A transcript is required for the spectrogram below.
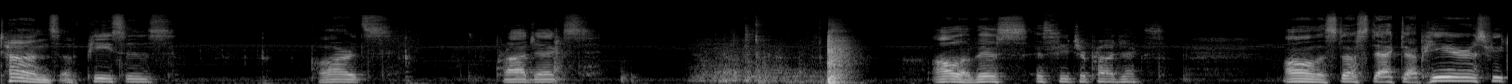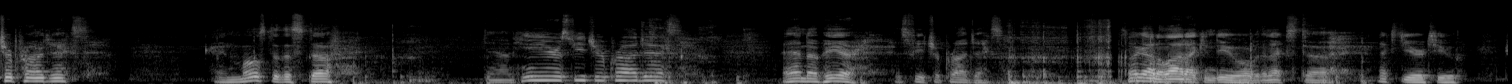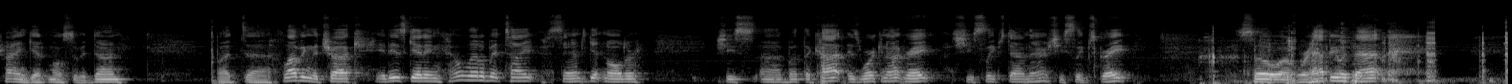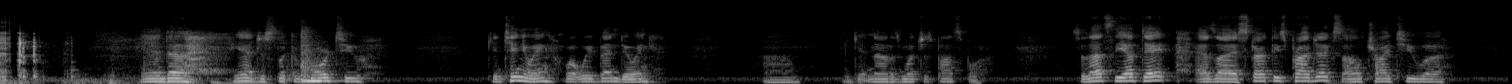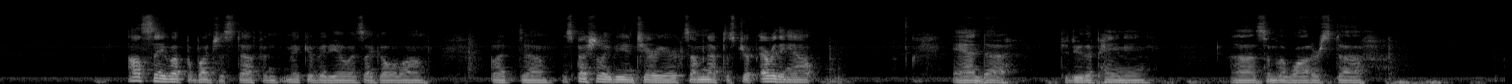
tons of pieces, parts, projects. All of this is future projects. All the stuff stacked up here is future projects. And most of the stuff down here is future projects. And up here is future projects. So I got a lot I can do over the next uh, next year to try and get most of it done. But uh, loving the truck. It is getting a little bit tight. Sam's getting older. She's, uh, but the cot is working out great. She sleeps down there. She sleeps great. So uh, we're happy with that. And uh, yeah, just looking forward to continuing what we've been doing getting out as much as possible. So that's the update. As I start these projects, I'll try to, uh, I'll save up a bunch of stuff and make a video as I go along. But um, especially the interior, because I'm going to have to strip everything out and uh, to do the painting, uh, some of the water stuff,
